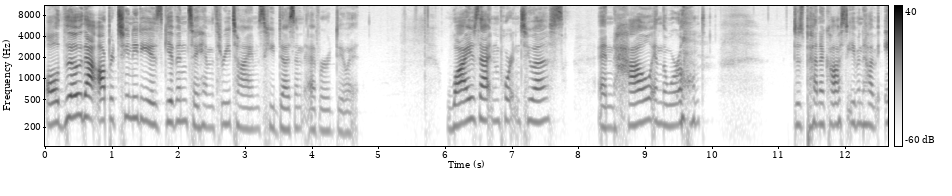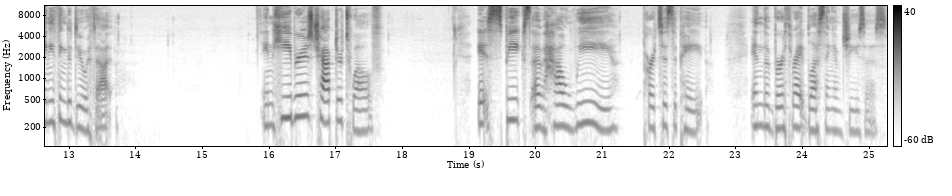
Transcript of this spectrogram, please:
Although that opportunity is given to him three times, he doesn't ever do it. Why is that important to us? And how in the world does Pentecost even have anything to do with that? In Hebrews chapter 12, it speaks of how we participate in the birthright blessing of Jesus.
